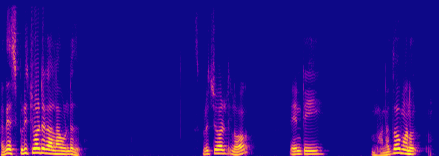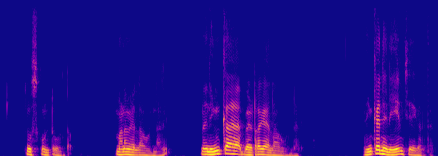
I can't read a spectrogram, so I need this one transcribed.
అదే స్పిరిచువాలిటీలో అలా ఉండదు. స్పిరిచువాలిటీలో ఏంటి? మనతో మనం చూసుకుంటూ ఉంటాం. మనం ఎలా ఉండాలి? నేను ఇంకా బెటర్గా ఎలా ఉండాలి? ఇంకా నేను ఏం చేయగలుగుతాను?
